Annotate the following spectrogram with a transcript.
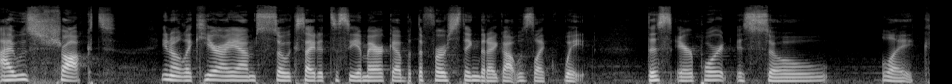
I was shocked. You know, like here I am so excited to see America, but the first thing that I got was like, wait, this airport is so like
